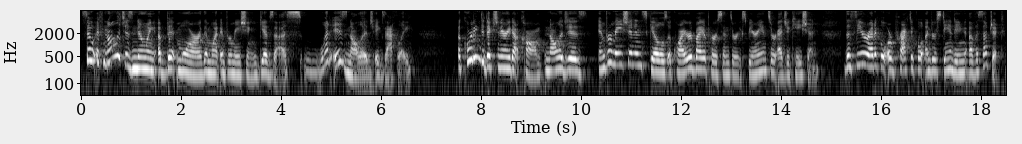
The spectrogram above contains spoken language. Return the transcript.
So, if knowledge is knowing a bit more than what information gives us, what is knowledge exactly? According to dictionary.com, knowledge is information and skills acquired by a person through experience or education, the theoretical or practical understanding of a subject.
